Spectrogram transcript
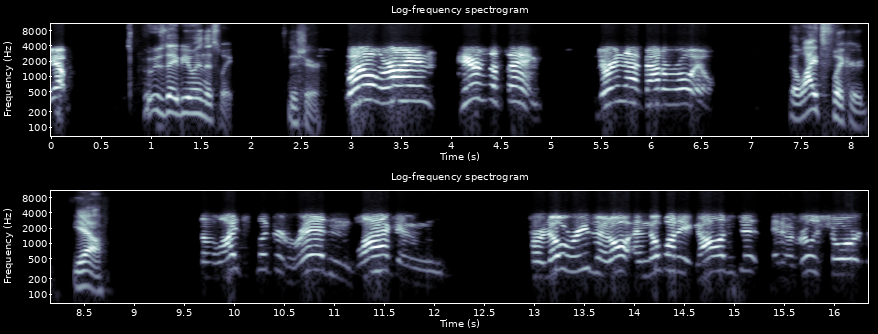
Yep. Who's debuting this week? This year. Well, Ryan, here's the thing. During that battle royal, The lights flickered. Yeah. the lights flickered red and black and for no reason at all, and nobody acknowledged it, and it was really short.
